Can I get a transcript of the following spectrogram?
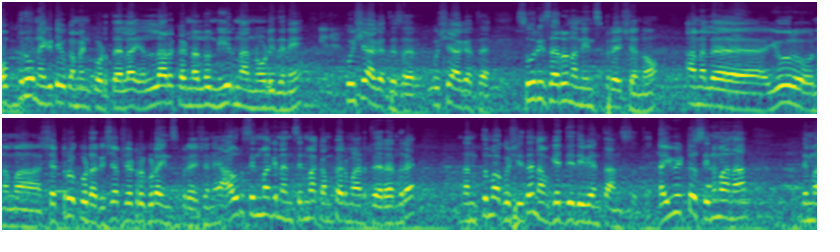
ಒಬ್ಬರು ನೆಗೆಟಿವ್ ಕಮೆಂಟ್ ಕೊಡ್ತಾ ಇಲ್ಲ. ಎಲ್ಲರ ಕಣ್ಣಲ್ಲೂ ನೀರು ನಾನು ನೋಡಿದ್ದೀನಿ. ಖುಷಿ ಆಗುತ್ತೆ ಸರ್. ಖುಷಿ ಆಗುತ್ತೆ. ಸೂರಿ ಸರು ನನ್ನ ಇನ್ಸ್ಪಿರೇಷನು ಆಮೇಲೆ ಇವರು ನಮ್ಮ ಶೆಟ್ರು ಕೂಡ, ರಿಷಬ್ ಶೆಟ್ರು ಕೂಡ ಇನ್ಸ್ಪಿರೇಷನ್ ಅವ್ರ ಸಿನಿಮಾಗೆ ನನ್ನ ಸಿನಿಮಾ ಕಂಪೇರ್ ಮಾಡ್ತಾರೆ ಅಂದರೆ ನನಗೆ ತುಂಬ ಖುಷಿ ಇದೆ. ನಾವು ಗೆದ್ದಿದ್ದೀವಿ ಅಂತ ಅನಿಸುತ್ತೆ. ದಯವಿಟ್ಟು ಸಿನಿಮಾನ ನಿಮ್ಮ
